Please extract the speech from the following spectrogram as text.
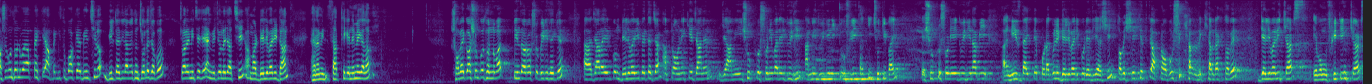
অসংখ্য ধন্যবাদ আপনাকে। আপনার কিছু বকেয়া বিল ছিল, বিলটা দিলাম, এখন চলে যাব। চলে নিচে যাই, আমি চলে যাচ্ছি, আমার ডেলিভারি ডান এখন আমি সাত থেকে নেমে গেলাম। সবাইকে অসংখ্য ধন্যবাদ পিন্তা রক্স বিডি থেকে। যারা এরকম ডেলিভারি পেতে চান, আপনারা অনেকে জানেন যে আমি শুক্র, শনিবার এই দুই দিন, আমি দুই দিন একটু ফ্রি থাকি, ছুটি পাই। এই শুক্র, শনি এই দুই দিন আমি নিজ দায়িত্বে প্রোডাক্টগুলি ডেলিভারি করে দিয়ে আসি। তবে সেক্ষেত্রে আপনার অবশ্যই খেয়াল খেয়াল রাখতে হবে ডেলিভারি চার্জ এবং ফিটিং চার্জ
